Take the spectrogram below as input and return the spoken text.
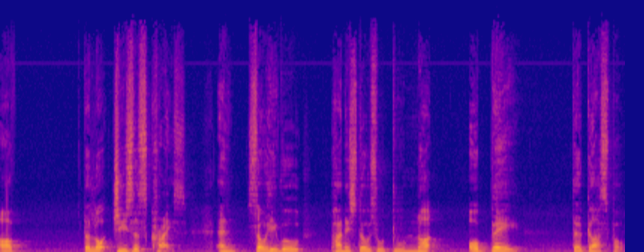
of the Lord Jesus Christ. And so He will punish those who do not obey the gospel.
